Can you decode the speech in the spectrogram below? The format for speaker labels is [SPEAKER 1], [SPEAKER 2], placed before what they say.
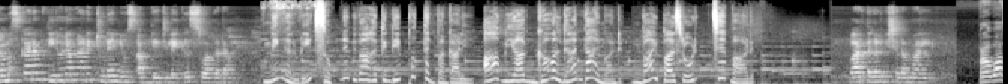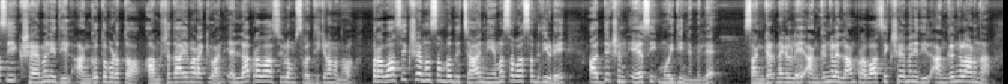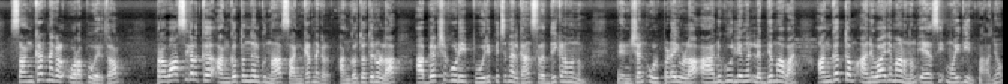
[SPEAKER 1] നമസ്കാരം Tirurangadi today news അപ്ഡേറ്റിലേക്ക് സ്വാഗതം.
[SPEAKER 2] നിങ്ങളുടെ സ്വപ്ന വിവാഹത്തിന്റെ പുത്തൻ പങ്കാളി Amiya gold and diamond bypass road Chemmad.
[SPEAKER 1] വാർത്തകൾ വിശദമായി.
[SPEAKER 3] പ്രവാസി ക്ഷേമനിധിയിൽ അംഗത്വമെടുത്ത് അംശദായം അടയ്ക്കുവാൻ എല്ലാ പ്രവാസികളും ശ്രദ്ധിക്കണമെന്ന് പ്രവാസി ക്ഷേമം സംബന്ധിച്ച നിയമസഭാ സമിതിയുടെ അധ്യക്ഷൻ A C Moideen M L A. സംഘടനകളിലെ അംഗങ്ങളെല്ലാം പ്രവാസി ക്ഷേമനിധിയിൽ അംഗങ്ങളാണെന്ന് സംഘടനകൾ ഉറപ്പുവരുത്തണം. പ്രവാസികൾക്ക് അംഗത്വം നൽകുന്ന സംഘടനകൾ അംഗത്വത്തിനുള്ള അപേക്ഷ കൂടി പൂരിപ്പിച്ച് നൽകാൻ ശ്രദ്ധിക്കണമെന്നും പെൻഷൻ ഉൾപ്പെടെയുള്ള ആനുകൂല്യങ്ങൾ ലഭ്യമാവാൻ അംഗത്വം അനിവാര്യമാണെന്നും എ സി മൊയ്തീൻ പറഞ്ഞു.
